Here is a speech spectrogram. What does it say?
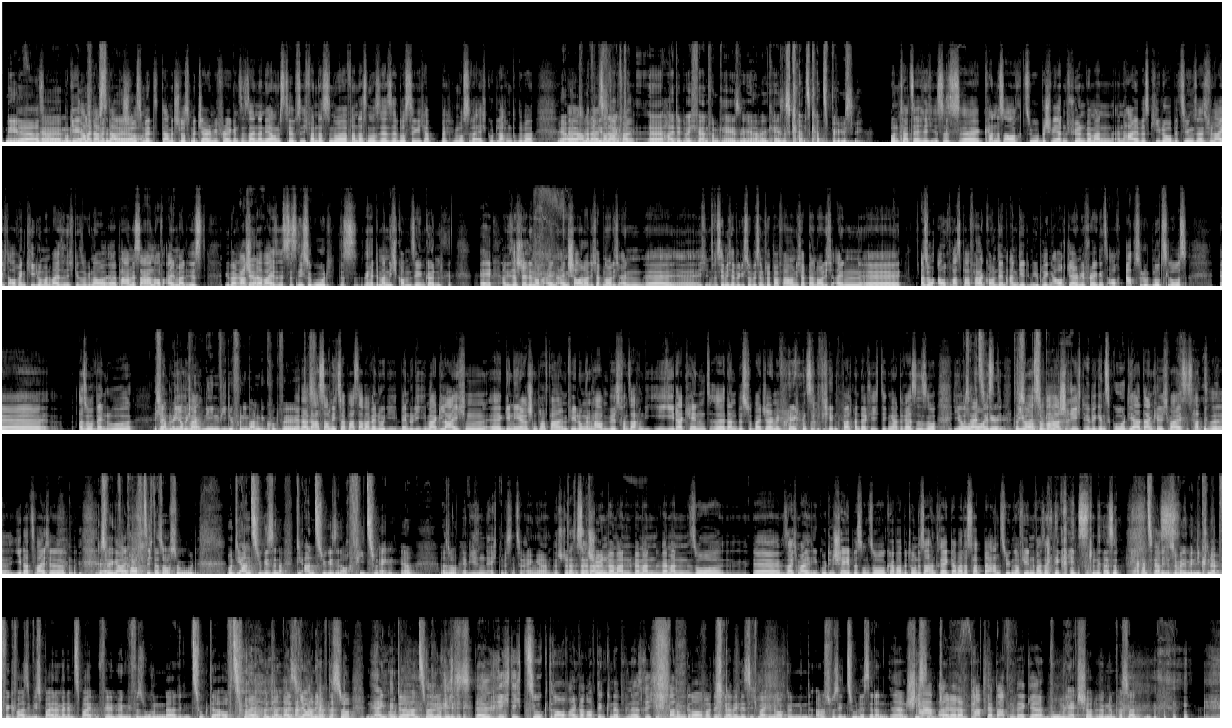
Nee, Ja, also, ähm, okay, aber damit, damit, mal- Schluss mit, damit Schluss mit Jeremy Fragrance und seinen Ernährungstipps. Ich fand das nur, fand das nur sehr, sehr lustig. Ich, hab, ich musste da echt gut lachen drüber. Ja, und äh, aber wie da ist gesagt, auf jeden Fall. äh, haltet euch fern von Käse, ja, weil Käse ist ganz, ganz böse. Und tatsächlich ist es, äh, kann es auch zu Beschwerden führen, wenn man ein halbes Kilo, beziehungsweise vielleicht auch ein Kilo, man weiß es nicht so genau, äh, Parmesan auf einmal isst. Überraschenderweise ist es nicht so gut. Das hätte man nicht kommen sehen können. Ey, an dieser Stelle noch ein, ein Shoutout. Ich habe neulich einen, äh, ich interessiere mich ja wirklich so ein bisschen für Parfum und ich habe da neulich einen, äh, also auch was Parfum-Content angeht, im Übrigen auch Jeremy Fragrance auch absolut nutzlos. Äh, also wenn du, Ich habe mir, glaube ich, noch nie ein Video von ihm angeguckt, weil ja, da, da hast du auch nichts verpasst, aber wenn du, die- wenn du die immer gleichen äh, generischen Parfum-Empfehlungen haben willst von Sachen, die eh jeder kennt, äh, dann bist du bei Jeremy Fragrance auf jeden Fall an der richtigen Adresse. So, yo, das Einzige- Moist, Dior Sauvage riecht übrigens gut. Ja, danke, ich weiß. Es hat äh, jeder zweite. Deswegen egal. verkauft sich das auch so gut. Und die Anzüge sind, die Anzüge sind auch viel zu eng, ja. Also, Ja, die sind echt ein bisschen zu eng, ja. Das stimmt. Das ist ja schön, wenn man, wenn man, wenn man so, äh, sag ich mal, gut in Shape ist und so körperbetonte Sachen trägt, aber das hat bei Anzügen auf jeden Fall seine Grenzen. Also, ja, ganz ehrlich, also wenn, wenn die Knöpfe quasi wie Spider-Man im zweiten Film irgendwie versuchen, da den Zug da aufzuhalten, dann weiß ich auch nicht, ob das so ein guter so Anzug ist. richtig, da ist richtig Zug drauf, einfach auf den Knöpfen. Da ist richtig Spannung drauf auf den Ja, Knöpfen. wenn der sich mal hinhockt und den aus Versehen zulässt, ja, dann, dann schießt er Alter, dann pappt der Button weg, ja. Boom Headshot irgendeinem Passanten.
